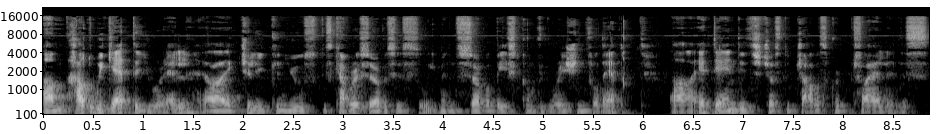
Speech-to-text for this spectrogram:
Um, how do we get the URL? Uh, actually, you can use discovery services or even server-based configuration for that. Uh, at the end, it's just a JavaScript file that is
